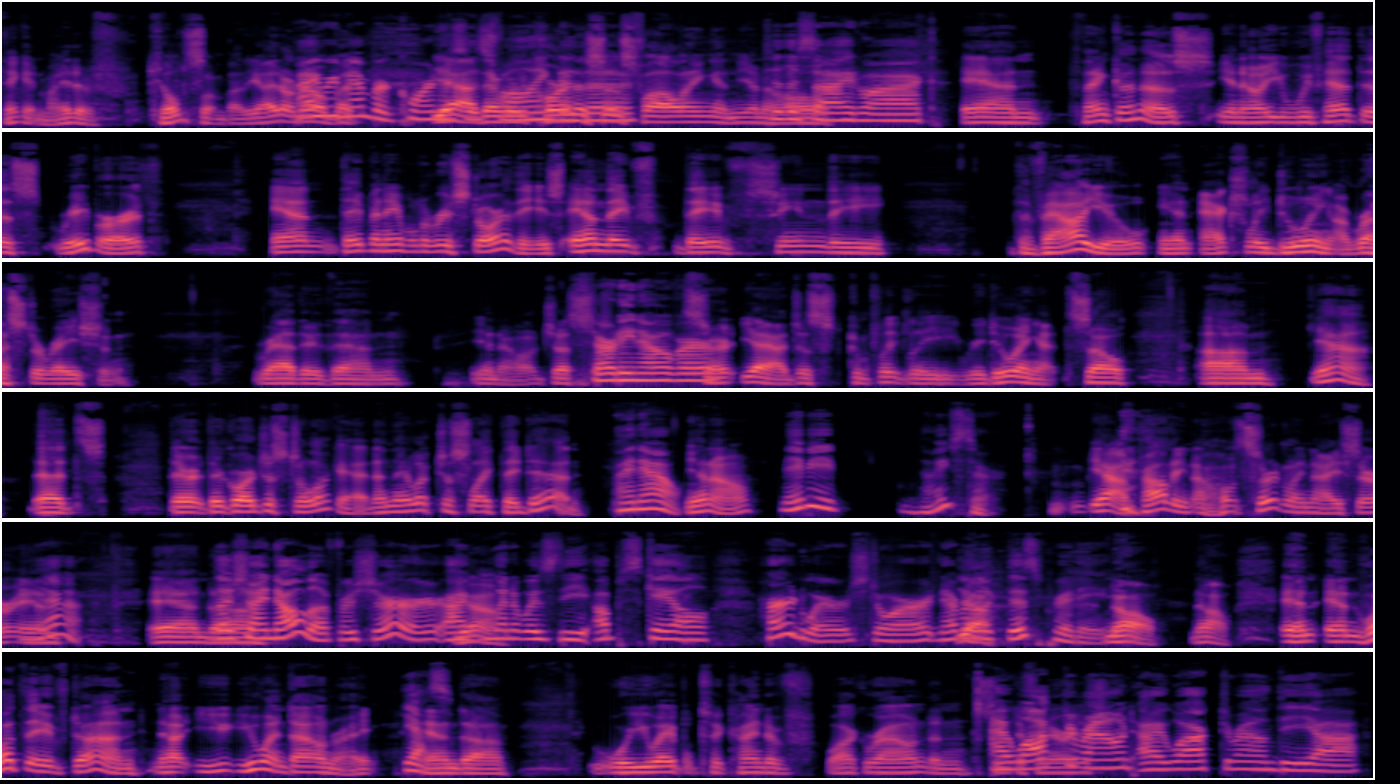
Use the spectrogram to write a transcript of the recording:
I think it might have killed somebody. I don't know. I but remember cornices yeah, there falling were cornices the- falling, and you know, to the sidewalk. and thank goodness, you know, you, we've had this rebirth, and they've been able to restore these, and they've they've seen the the value in actually doing a restoration rather than you know just Starting over. start, yeah, just completely redoing it. So, um, yeah, that's they're they're gorgeous to look at, and they look just like they did. I know. You know, Maybe nicer. yeah, probably no, certainly nicer, and yeah. and The uh, Shinola for sure. I, yeah. When it was the upscale hardware store, never Yeah. looked this pretty. No, no, and and what they've done now. You you went down right? Yes. And uh, were you able to kind of walk around and see I walked areas? around. I walked around the. Uh,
